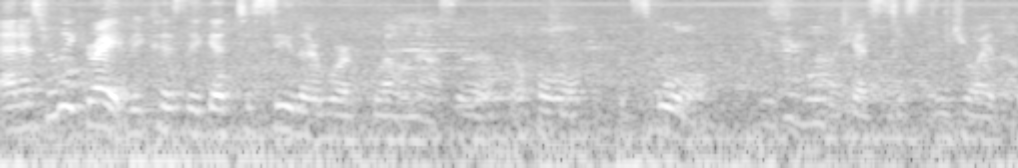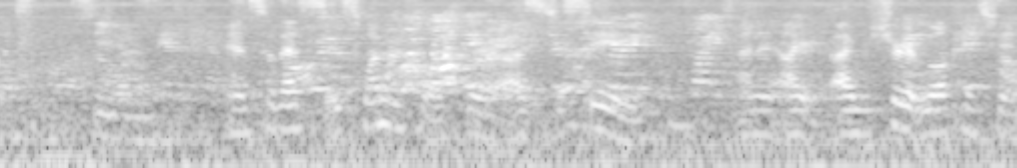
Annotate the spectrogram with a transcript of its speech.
And it's really great because they get to see their work blown up. So the, the whole school uh, gets to enjoy them. And, and so that's it's wonderful for us to see. And I, I'm sure it will continue.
